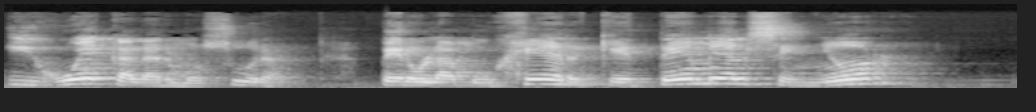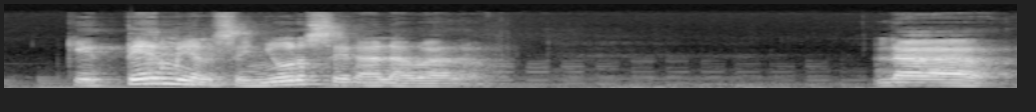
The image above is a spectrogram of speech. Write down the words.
y hueca la hermosura, pero la mujer que teme al Señor, que teme al Señor será alabada. La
